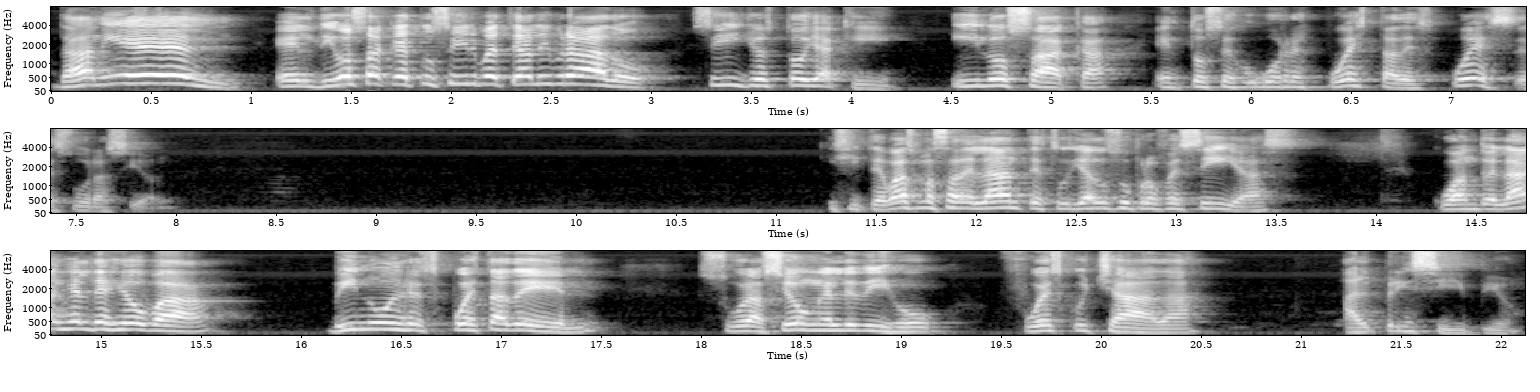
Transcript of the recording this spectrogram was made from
Daniel, el Dios a que tú sirves te ha librado. Sí, yo estoy aquí. Y lo saca, entonces hubo respuesta después de su oración. Y si te vas más adelante estudiando sus profecías, cuando el ángel de Jehová vino en respuesta de él, su oración, él le dijo, fue escuchada al principio.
